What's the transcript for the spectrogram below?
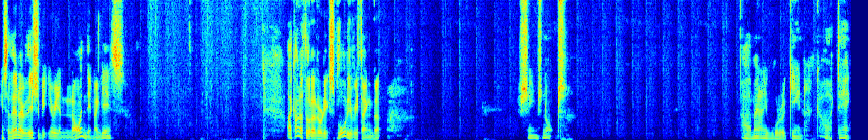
Yeah, so that over there should be area 9 then, I guess. I kind of thought I'd already explored everything, but Seems not. Oh man, I need water again. God dang.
